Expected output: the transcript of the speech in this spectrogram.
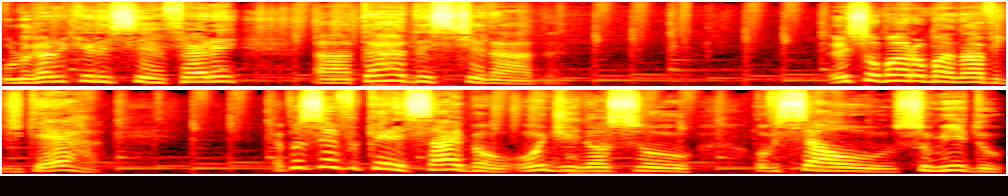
o lugar que eles se referem a Terra Destinada. eles tomaram uma nave de guerra. É possível que eles saibam onde nosso oficial sumido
